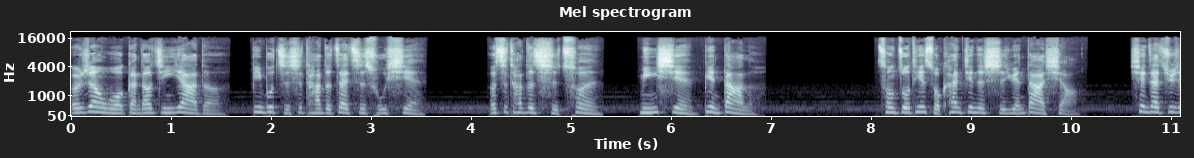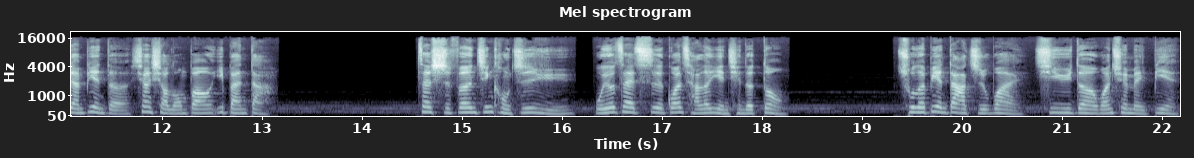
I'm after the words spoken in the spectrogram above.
而让我感到惊讶的，并不只是它的再次出现，而是它的尺寸明显变大了。从昨天所看见的十元大小，现在居然变得像小笼包一般大。在十分惊恐之余，我又再次观察了眼前的洞，除了变大之外，其余的完全没变。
